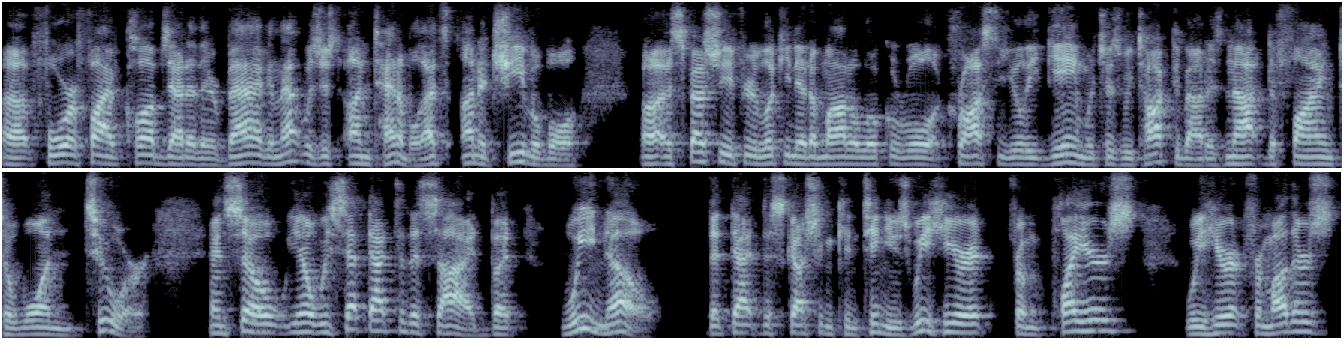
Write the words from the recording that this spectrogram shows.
uh, four or five clubs out of their bag. And that was just untenable. That's unachievable uh, especially if you're looking at a model local rule across the elite game, which, as we talked about, is not defined to one tour. And so, you know, we set that to the side, but we know that that discussion continues. We hear it from players, we hear it from others.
